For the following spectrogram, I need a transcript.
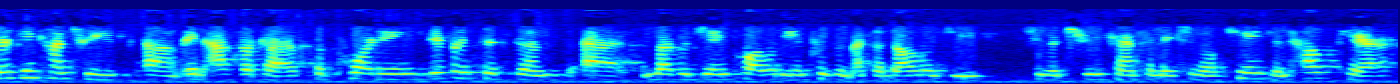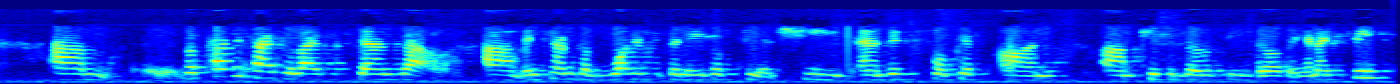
13 countries um, in Africa supporting different systems at leveraging quality improvement methodologies to achieve transformational change in healthcare. Um, the Project Five Alive stands out um, in terms of what it's been able to achieve and this focus on um, capability building. And I think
